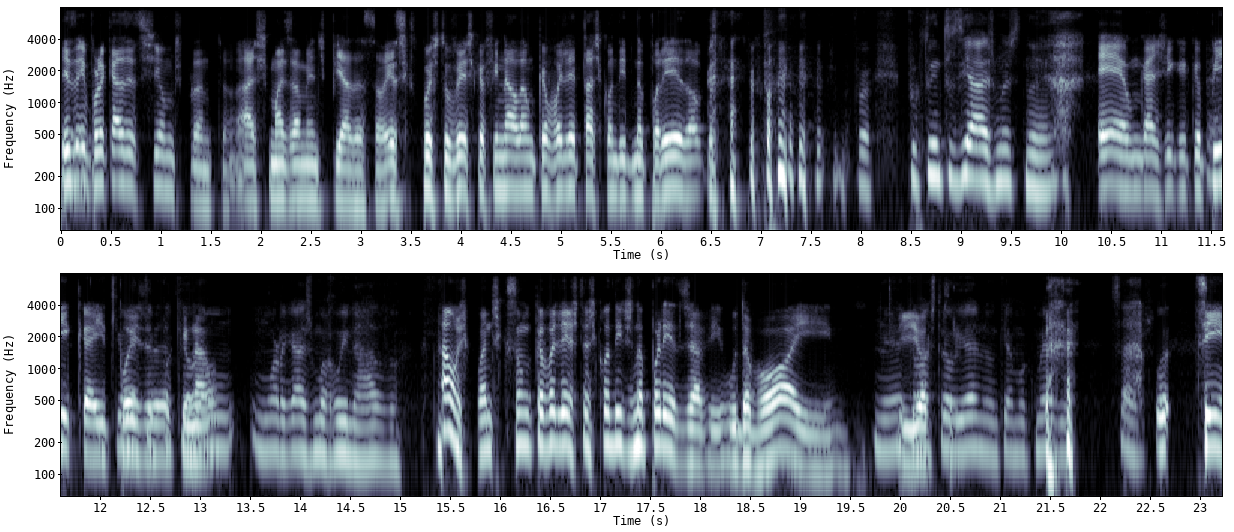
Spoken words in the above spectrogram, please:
Esse- E, por acaso esses filmes, pronto, acho mais ou menos piada só. Esses que depois tu vês que afinal é um cavalheiro que está escondido na parede. Ou... Porque tu entusiasmas, não é? É, um gajo fica com a pica e Aquilo é depois tipo é afinal... um, um orgasmo arruinado. Há uns quantos que são cavalheiros que estão escondidos na parede, já vi. O da Boy e... É? E Aquele outro- australiano que é uma comédia, sabes? Sim,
